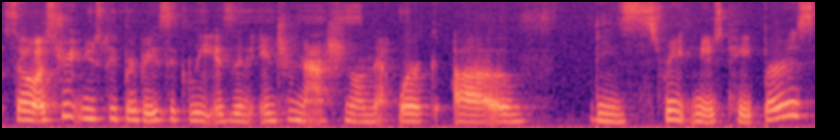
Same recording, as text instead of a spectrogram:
so a street newspaper basically is an international network of these street newspapers,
